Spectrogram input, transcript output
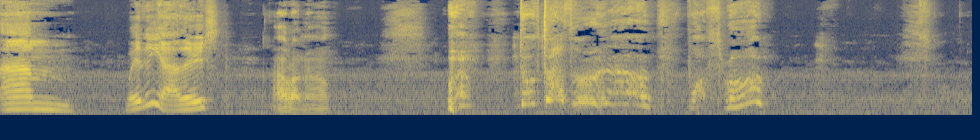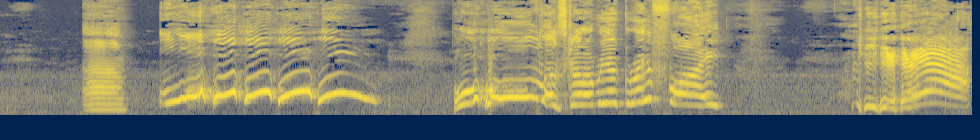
Um, where are the others? I don't know. Don't talk to her. What's wrong? Um, Ooh, Ooh, that's gonna be a great fight. Yeah!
